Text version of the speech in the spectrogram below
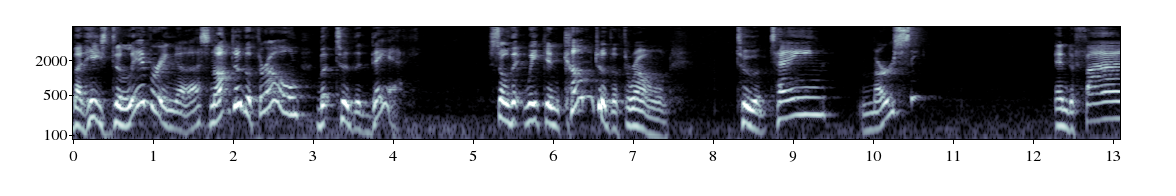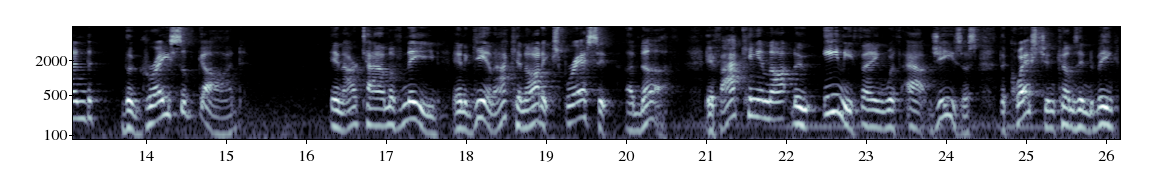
But He's delivering us not to the throne, but to the death, so that we can come to the throne to obtain mercy and to find the grace of God in our time of need. And again, I cannot express it enough. If I cannot do anything without Jesus, the question comes into being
